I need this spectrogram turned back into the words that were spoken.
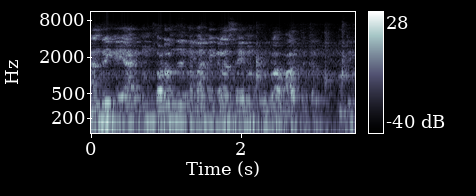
நன்றிங்க ஐயா இன்னும் தொடர்ந்து இந்த மாதிரி நீங்களாம் செய்யணும் உங்களுக்குலாம் வாழ்த்துக்கள். நன்றி.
